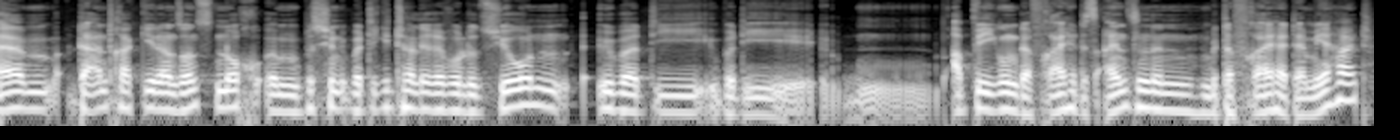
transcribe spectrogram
Ähm, der Antrag geht ansonsten noch ein bisschen über digitale Revolution, über die, über die mm, Abwägung der Freiheit des Einzelnen mit der Freiheit der Mehrheit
